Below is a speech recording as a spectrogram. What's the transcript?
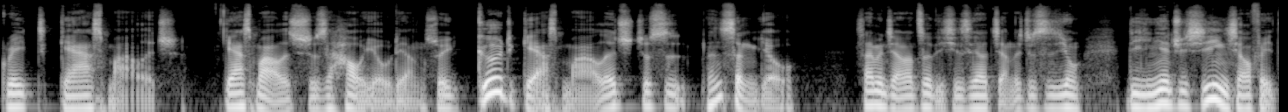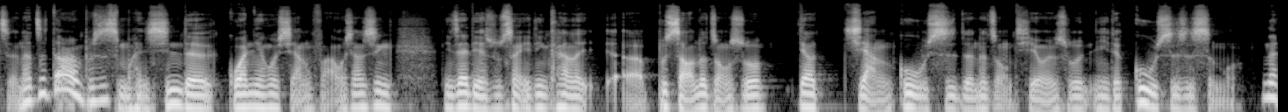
Great gas mileage, gas mileage 就是耗油量，所以 good gas mileage 就是很省油。上面讲到这里，其实要讲的就是用理念去吸引消费者。那这当然不是什么很新的观念或想法。我相信你在脸书上一定看了呃不少那种说要讲故事的那种贴文，说你的故事是什么？那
